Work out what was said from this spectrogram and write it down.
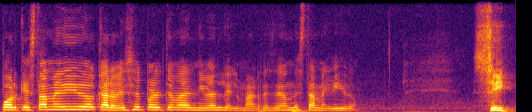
Porque está medido, claro, ese es por el tema del nivel del mar, desde dónde está medido. Sí.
